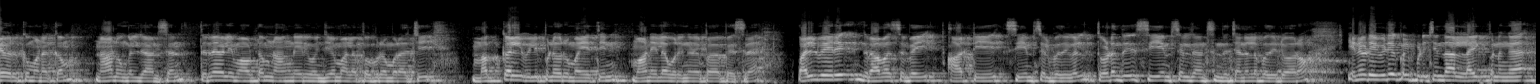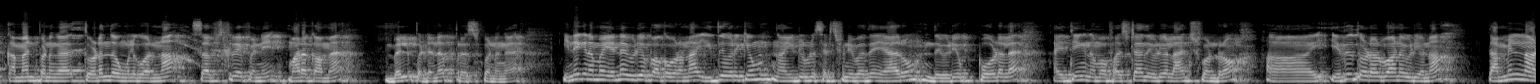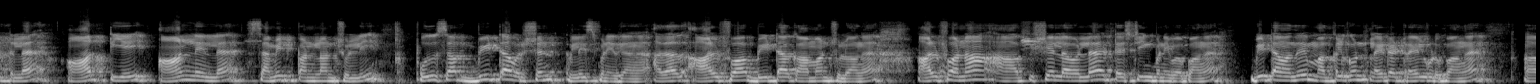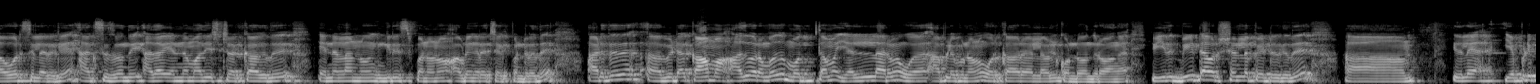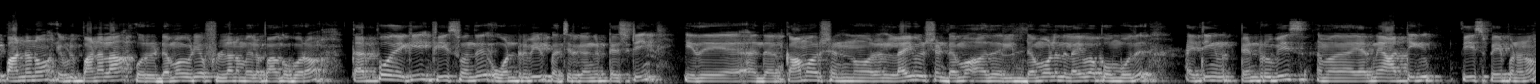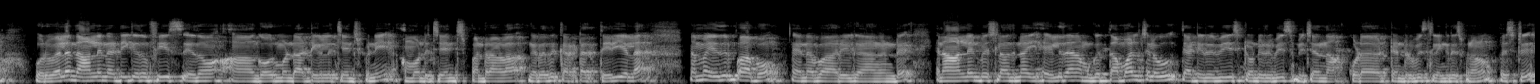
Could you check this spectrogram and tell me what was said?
அனைவருக்கும் வணக்கம். நான் உங்கள் ஜான்சன். திருநெல்வேலி மாவட்டம் நாங்குநேரி ஒன்றியம் அலப்பபுரம் ஊராட்சி மக்கள் விழிப்புணர்வு மையத்தின் மாநில ஒருங்கிணைப்பாக பேசுகிறேன் பல்வேறு கிராம சபை ஆர்டிஏ சிஎம்செல் பதிவுகள் தொடர்ந்து சிஎம்செல் ஜான்சன் இந்த சேனலில் பதிவிட்டு வரோம். என்னுடைய வீடியோக்கள் பிடிச்சிருந்தால் லைக் பண்ணுங்கள் கமெண்ட் பண்ணுங்கள் தொடர்ந்து உங்களுக்கு வரணும்னா சப்ஸ்கிரைப் பண்ணி மறக்காமல் பெல் பட்டனை ப்ரெஸ் பண்ணுங்கள் இன்றைக்கி நம்ம என்ன வீடியோ பார்க்க போகிறோம்னா இது வரைக்கும் நான் யூடியூப்பில் சர்ச் பண்ணி பார்த்தேன். யாரும் இந்த வீடியோ போடலை. ஐ திங்க் நம்ம ஃபஸ்ட்டாக அந்த வீடியோ லான்ச் பண்ணுறோம் எது தொடர்பான வீடியோனா தமிழ்நாட்டில் ஆர்டிஐ ஆன்லைனில் சப்மிட் பண்ணலான்னு சொல்லி புதுசாக பீட்டா வெர்ஷன் ரிலீஸ் பண்ணியிருக்காங்க. அதாவது ஆல்ஃபா பீட்டா காமான்னு சொல்லுவாங்க. ஆல்ஃபானா அஃபிஷியல் லெவலில் டெஸ்டிங் பண்ணி பார்ப்பாங்க. பீட்டா வந்து மக்களுக்கும் லைட்டாக ட்ரையல் கொடுப்பாங்க. ஒரு சிலருக்கு ஆக்சஸ் வந்து அதாவது என்ன மாதிரி ஸ்ட்ரக் ஆகுது என்னெல்லாம் நோ இன்க்ரீஸ் பண்ணணும் அப்படிங்கிறத செக் பண்ணுறது அடுத்தது பீட்டா காமா அது வரும்போது மொத்தமாக எல்லாருமே அப்ளை பண்ணாலும் ஒர்க் ஆகிற லெவல் கொண்டு வந்துடுவாங்க இது பீட்டா வெர்ஷனில் போயிட்டு இருக்குது. இதில் எப்படி பண்ணணும் எப்படி பண்ணலாம் ஒரு டெமோ வீடியோ ஃபுல்லாக நம்ம இதில் பார்க்க போகிறோம் தற்போதைக்கு ஃபீஸ் வந்து ஒன் ருபி வச்சுருக்காங்க டெஸ்டிங் இது அந்த gamma version live version demo அது டெமோலேருந்து லைவாக போகும்போது ஐ திங்க் டென் ருபீஸ் நம்ம ஏற்கனவே ஆர்டிக்கு ஃபீஸ் பே பண்ணணும். ஒருவேளை இந்த ஆன்லைன் ஆர்டிக்கு எதுவும் ஃபீஸ் எதுவும் கவர்மெண்ட் ஆர்டிகளில் சேஞ்ச் பண்ணி அமௌண்ட்டு சேஞ்ச் பண்ணுறாங்களாங்கிறது கரெக்டாக தெரியலை. நம்ம எதிர்பார்ப்போம் என்ன அறிவிக்காங்கன்ட்டு ஏன்னா ஆன்லைன் பேஸில் வந்துன்னா எளிதாக நமக்கு தபால் செலவு தேர்ட்டி ருபீஸ் டுவெண்ட்டி ருபீஸ் மிச்சம் தான். கூட டென் ருபீஸில் இன்க்ரீஸ் பண்ணாலும் பெஸ்ட்டு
